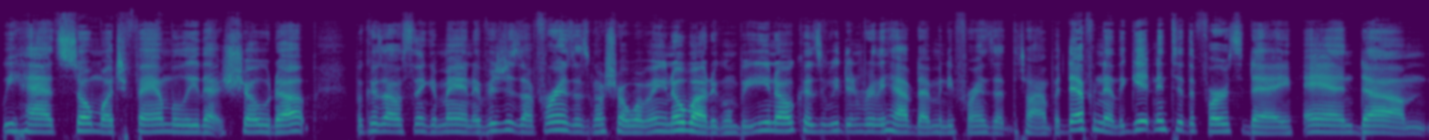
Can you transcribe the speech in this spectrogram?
we had so much family that showed up because I was thinking, man, if it's just our friends that's gonna show up, ain't nobody gonna be, you know, because we didn't really have that many friends at the time. But definitely getting into the first day and um,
